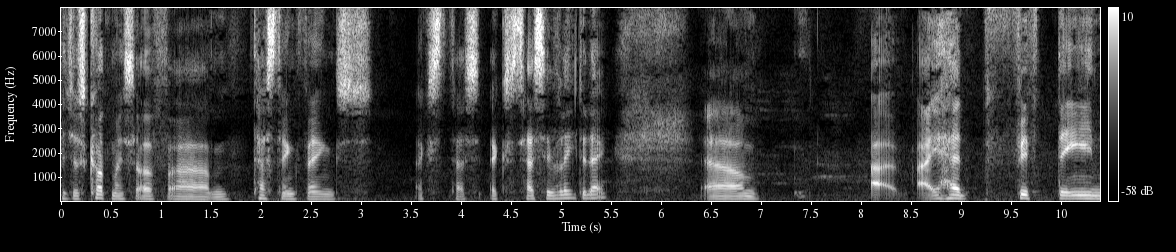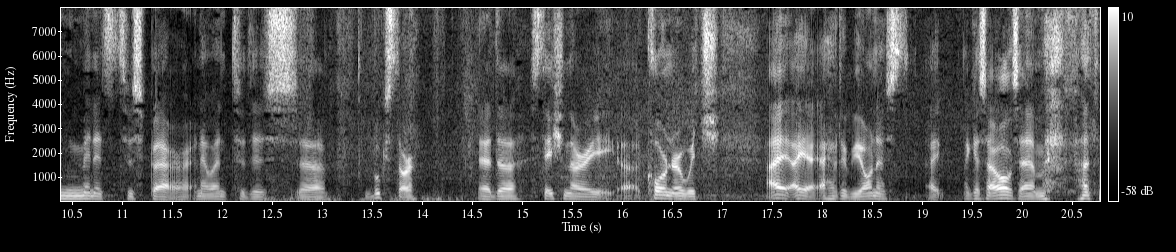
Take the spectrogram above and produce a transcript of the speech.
I just caught myself um, testing things excess- excessively today. Um, I, I, had 15 minutes to spare, and I went to this uh, bookstore at the stationery uh, corner, which I, I, I, have to be honest, I, I guess I always am, but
